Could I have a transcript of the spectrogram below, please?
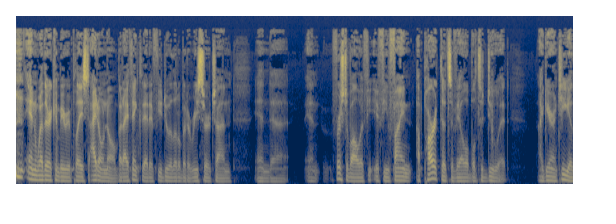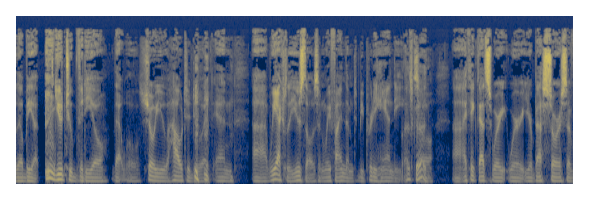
and whether it can be replaced, I don't know. But I think that if you do a little bit of research on, and uh, and first of all, if you, if you find a part that's available to do it, I guarantee you there'll be a YouTube video that will show you how to do it. and uh, we actually use those, and we find them to be pretty handy. That's good. So, uh, I think that's where where your best source of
